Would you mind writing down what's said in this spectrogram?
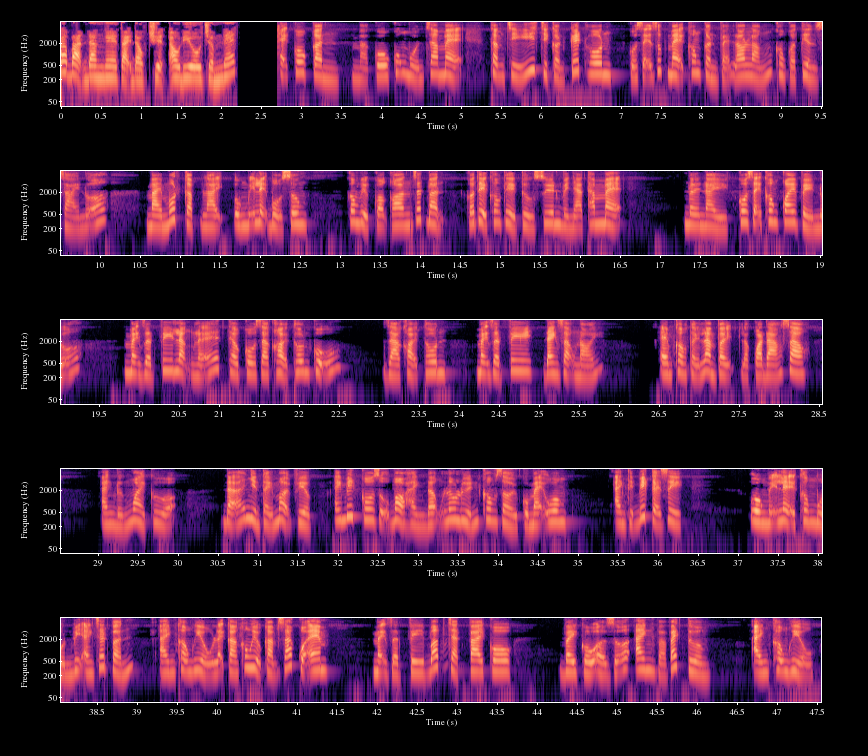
Các bạn đang nghe tại đọc truyện audio.net Hãy cô cần mà cô cũng muốn cha mẹ, thậm chí chỉ cần kết hôn, cô sẽ giúp mẹ không cần phải lo lắng không có tiền xài nữa. Mai mốt gặp lại, Ung Mỹ Lệ bổ sung. Công việc của con rất bận, có thể không thể thường xuyên về nhà thăm mẹ. Nơi này cô sẽ không quay về nữa. Mạnh giật phi lặng lẽ theo cô ra khỏi thôn cũ. Ra khỏi thôn, Mạnh giật phi đanh giọng nói. Em không thấy làm vậy là quá đáng sao? Anh đứng ngoài cửa. Đã nhìn thấy mọi việc, anh biết cô rũ bỏ hành động lưu luyến không rời của mẹ Uông. Anh thì biết cái gì? Uông Mỹ Lệ không muốn bị anh chất vấn. Anh không hiểu lại càng không hiểu cảm giác của em. Mạnh giật phi bóp chặt vai cô, vây cô ở giữa anh và vách tường. Anh không hiểu.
